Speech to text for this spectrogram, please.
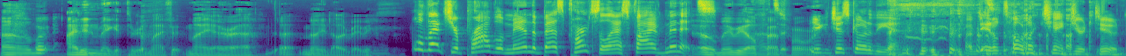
um, I didn't make it through my my uh, uh, million dollar baby. Well, that's your problem, man. The best part's the last five minutes. Oh, maybe I'll fast forward. You can just go to the end. It'll totally change your tune.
